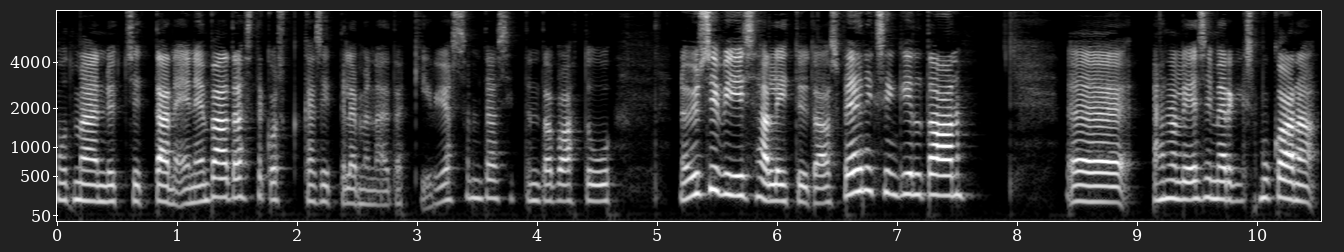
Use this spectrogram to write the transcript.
mutta mä en nyt sitten enempää tästä, koska käsittelemme näitä kirjassa, mitä sitten tapahtuu. No 95 hän liittyy taas Phoenixin kiltaan. Hän oli esimerkiksi mukana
